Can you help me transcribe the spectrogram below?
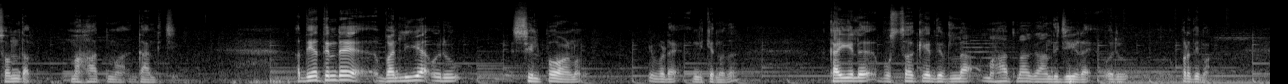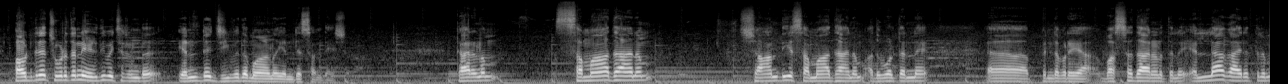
സ്വന്തം മഹാത്മാ ഗാന്ധിജി. അദ്ദേഹത്തിന്റെ വലിയ ഒരു ശില്പമാണ് ഇവിടെ നിൽക്കുന്നത്. കയ്യിൽ പുസ്തകമൊക്കെ മഹാത്മാ ഗാന്ധിജിയുടെ ഒരു പ്രതിമ. അവിടുത്തെ ചൂടെ തന്നെ എഴുതി വെച്ചിട്ടുണ്ട്. എന്റെ ജീവിതമാണ് എന്റെ സന്ദേശം. കാരണം സമാധാനം ശാന്തി സമാധാനം അതുപോലെ തന്നെ പിന്നെ പറയുക വസ്ത്രധാരണത്തിൽ എല്ലാ കാര്യത്തിലും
